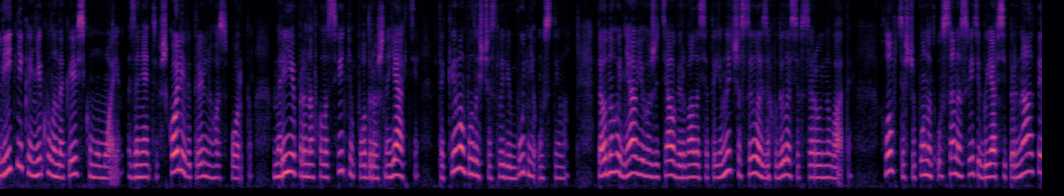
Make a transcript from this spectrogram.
Літні канікули на Київському морі, заняття в школі вітрильного спорту, мрії про навколосвітню подорож на яхті. Такими були щасливі будні Устима. Та одного дня в його життя увірвалася таємнича сила і заходилася все руйнувати. Хлопця, що понад усе на світі боявся пірнати,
